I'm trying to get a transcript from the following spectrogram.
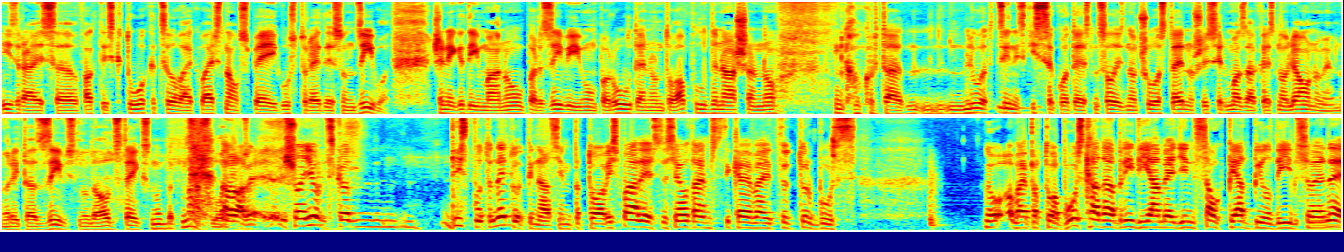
izraisa faktiski to, ka cilvēki vairs nav spējīgi uzturēties un dzīvot. Šajā gadījumā nu, par zivīm un par ūdeni un to aplūkošanu papludināšanu. Nu, kaut kur tā ļoti cīniski izsakoties, nu, salīdzinot šos te, nu, šis ir mazākais no ļaunumiem. Nu, arī tās zivis, nu, daudz teiks, nu, bet mēslojas. Šo juridisko disputu neturpināsim par to vispārējais. Tas jautājums tikai, vai tu, tur būs. Nu, vai par to būs kādā brīdī jāmēģina saukt pie atbildības vai nē?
